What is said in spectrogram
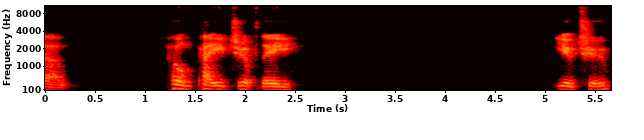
um, homepage of the YouTube,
